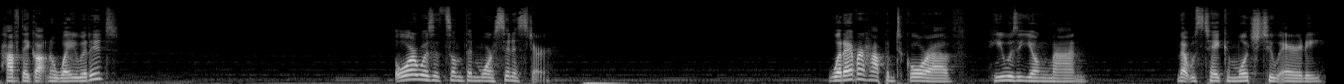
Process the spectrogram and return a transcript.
Have they gotten away with it? Or was it something more sinister? Whatever happened to Gaurav, he was a young man that was taken much too early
